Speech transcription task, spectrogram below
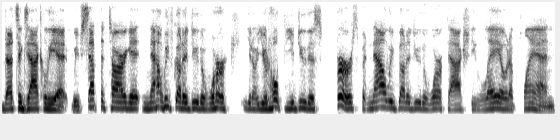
That's exactly it. We've set the target. Now we've got to do the work. You know, you'd hope you do this first, but now we've got to do the work to actually lay out a plan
